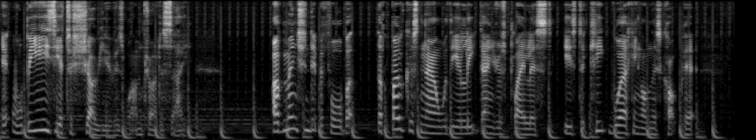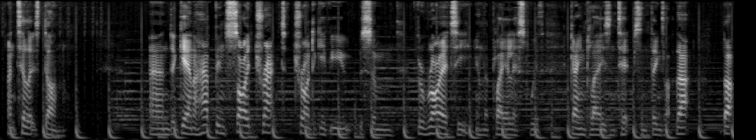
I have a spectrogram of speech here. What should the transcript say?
it will be easier to show you, is what I'm trying to say. I've mentioned it before, but the focus now with the Elite Dangerous playlist is to keep working on this cockpit until it's done. And again, I have been sidetracked trying to give you some variety in the playlist with gameplays and tips and things like that. But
